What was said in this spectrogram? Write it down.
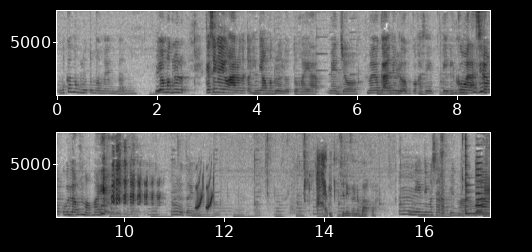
Huwag kang magluto mama yung ano. Hindi ako magluluto. Kasi ngayong araw na to, hindi ako magluluto. Kaya medyo mayagaan yung loob ko kasi feeling ko wala silang ulam mamaya. ano to yun? Sinigang na baka. Hindi, hindi masarap yun, ma. Walang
